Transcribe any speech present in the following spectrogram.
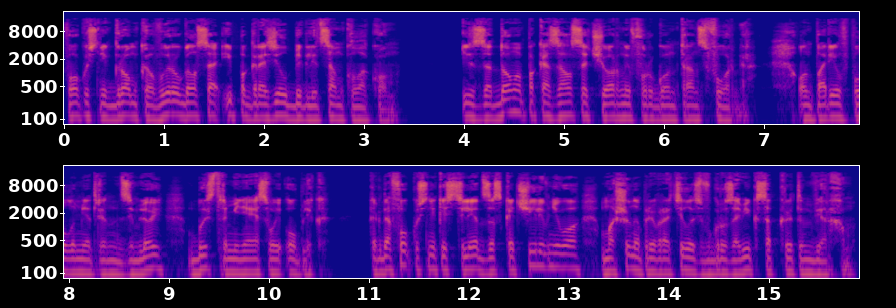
Фокусник громко выругался и погрозил беглецам кулаком. Из-за дома показался черный фургон-трансформер. Он парил в полуметре над землей, быстро меняя свой облик. Когда фокусник и стилет заскочили в него, машина превратилась в грузовик с открытым верхом.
